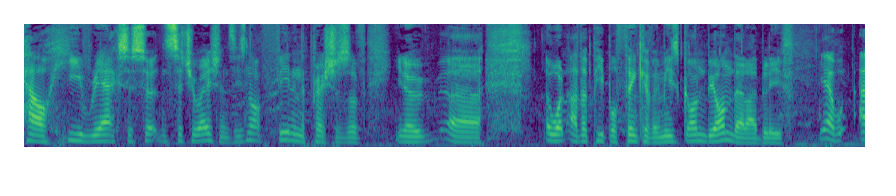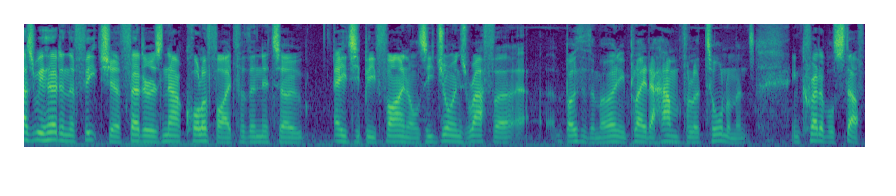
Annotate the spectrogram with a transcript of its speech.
how he reacts to certain situations. He's not feeling the pressures of you know uh, what other people think of him. He's gone beyond that, I believe. Yeah, as we heard in the feature, Federer is now qualified for the Nitto ATP Finals. He joins Rafa. Uh, both of them have only played a handful of tournaments. Incredible stuff.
